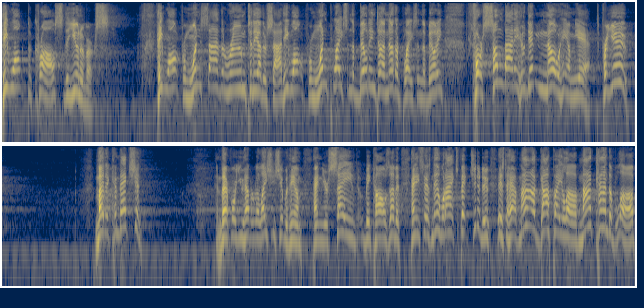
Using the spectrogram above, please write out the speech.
He walked across the universe. He walked from one side of the room to the other side. He walked from one place in the building to another place in the building for somebody who didn't know him yet. For you. Made a connection. And therefore, you have a relationship with Him and you're saved because of it. And He says, Now, what I expect you to do is to have my agape love, my kind of love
